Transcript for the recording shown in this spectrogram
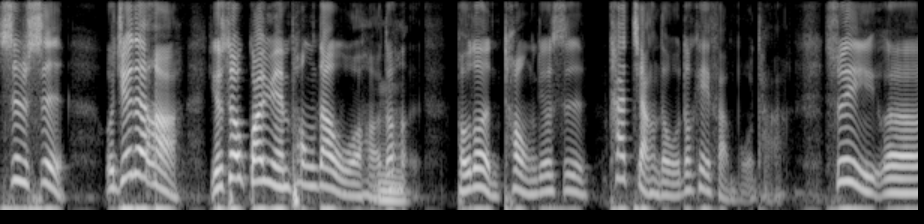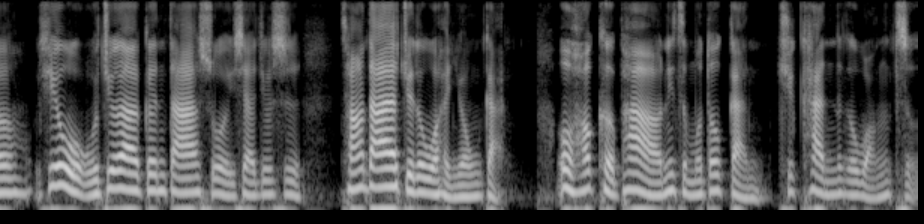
是不是？我觉得哈，有时候官员碰到我哈，都很、头都很痛，就是他讲的我都可以反驳他。所以呃，其实我我就要跟大家说一下，就是常常大家觉得我很勇敢。哦，好可怕啊！你怎么都敢去看那个王者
